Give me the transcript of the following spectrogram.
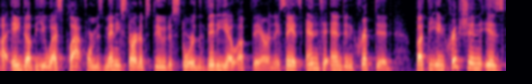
uh, AWS platform, as many startups do, to store the video up there. And they say it's end to end encrypted but the encryption is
